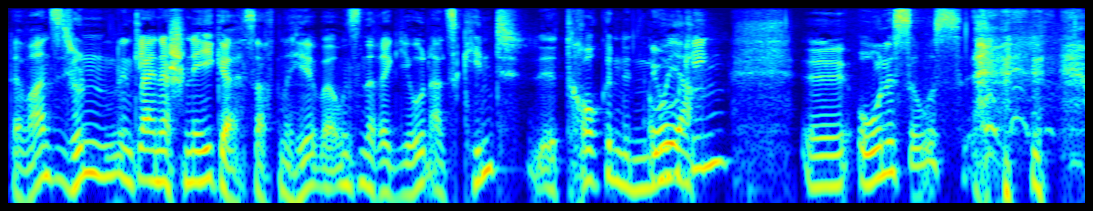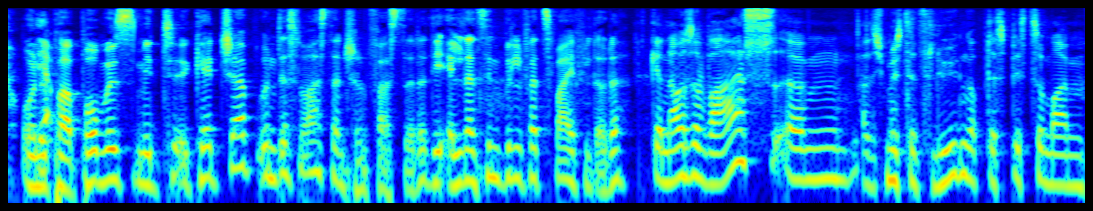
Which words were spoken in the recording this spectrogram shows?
Da waren Sie schon ein kleiner Schneeger, sagt man hier bei uns in der Region, als Kind äh, trockene Nudeln oh, ja. äh, ohne Sauce und ja. ein paar Pommes mit Ketchup und das war es dann schon fast, oder? Die Eltern sind ein bisschen verzweifelt, oder? Genauso war es. Ähm, also ich müsste jetzt lügen, ob das bis zu meinem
